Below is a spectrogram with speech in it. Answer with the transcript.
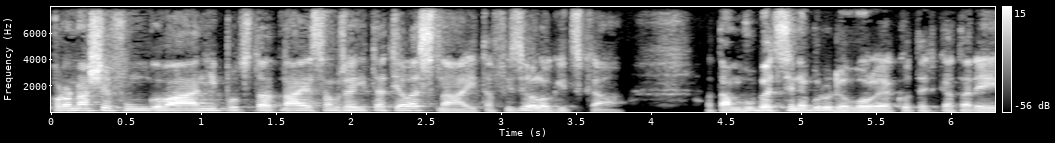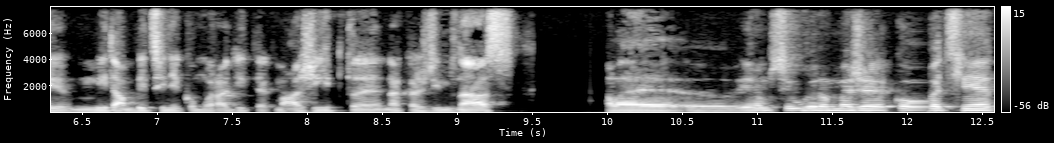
pro naše fungování podstatná je samozřejmě i ta tělesná, i ta fyziologická. A tam vůbec si nebudu dovolit jako teďka tady mít ambici někomu radit, jak má žít, to je na každém z nás. Ale uh, jenom si uvědomme, že jako obecně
